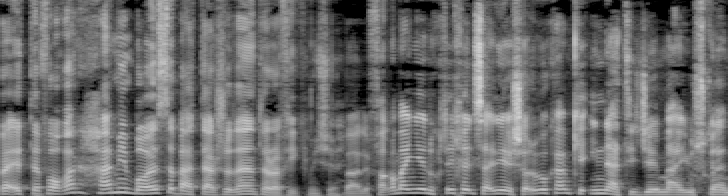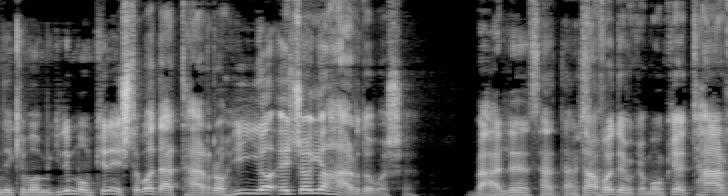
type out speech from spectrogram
و اتفاقا همین باعث بدتر شدن ترافیک میشه. بله فقط من یه نکته خیلی سریع اشاره بکنم که این نتیجه مایوس کننده که ما می‌گیریم ممکن اشتباه در طراحی یا اجرا یا هر دو باشه. بله 100 درصد. تفاوت نمی‌کنه. ممکن تر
